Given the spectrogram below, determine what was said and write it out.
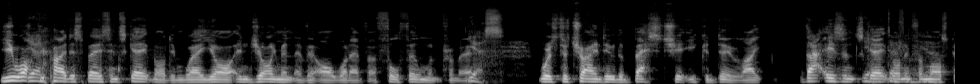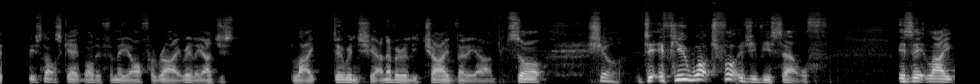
you occupied a space in skateboarding where your enjoyment of it or whatever, fulfillment from it, Yes, was to try and do the best shit you could do. Like that isn't skateboarding definitely, for yeah. most people. It's not skateboarding for me or for Rye, really. I just like doing shit. I never really tried very hard. So sure. d- if you watch footage of yourself, is it like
